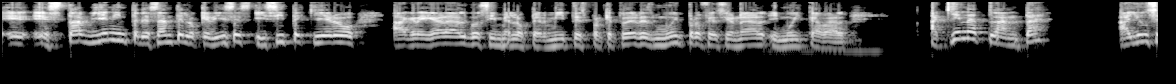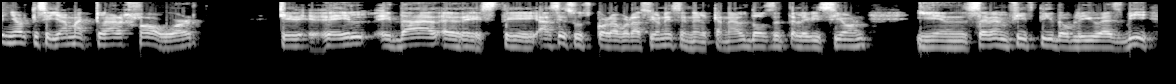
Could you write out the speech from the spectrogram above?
eh, está bien interesante lo que dices y sí te quiero agregar algo si me lo permites, porque tú eres muy profesional y muy cabal. Aquí en Atlanta hay un señor que se llama Clark Howard, que eh, él eh, da, este, hace sus colaboraciones en el canal 2 de televisión y en 750 WSB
